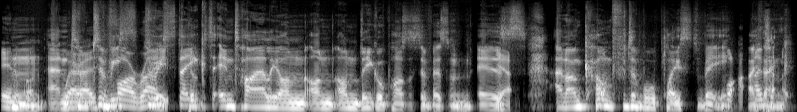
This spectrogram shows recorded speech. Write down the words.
in, hmm. and whereas to, to, be, far right, to be staked the, entirely on, on, on legal positivism is yeah. an uncomfortable place to be. Well, I think.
